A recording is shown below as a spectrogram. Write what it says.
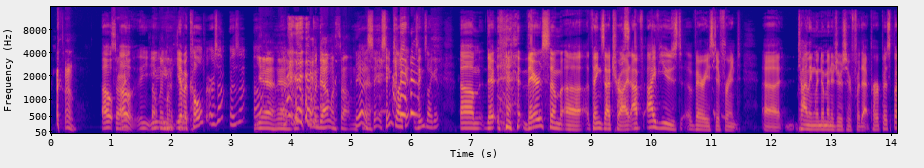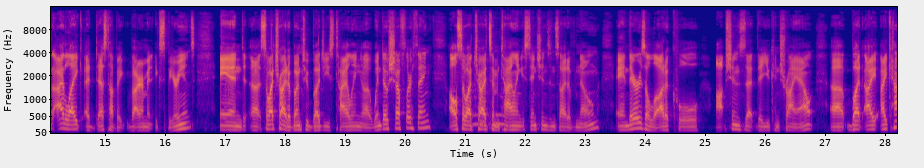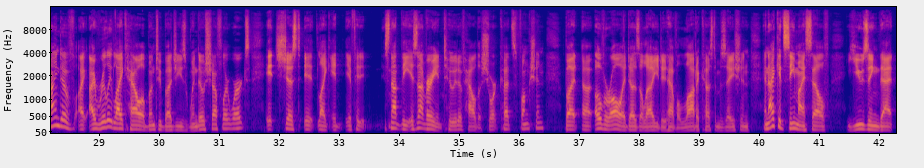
Oh, Sorry, oh, you, something in my you- you have a cold or something? Is it? Oh. yeah, yeah. Coming down with something. Yeah, se- seems like it. Seems like it. Um, there, there's some uh, things I tried. I've I've used various different uh, tiling window managers for that purpose, but I like a desktop environment experience, and uh, so I tried Ubuntu Budgie's tiling uh, window shuffler thing. Also, I tried some tiling extensions inside of GNOME, and there is a lot of cool options that, that you can try out. Uh, but I, I kind of I, I really like how Ubuntu Budgie's window shuffler works. It's just it like it if it it's not the it's not very intuitive how the shortcuts function, but uh, overall it does allow you to have a lot of customization. And I could see myself using that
